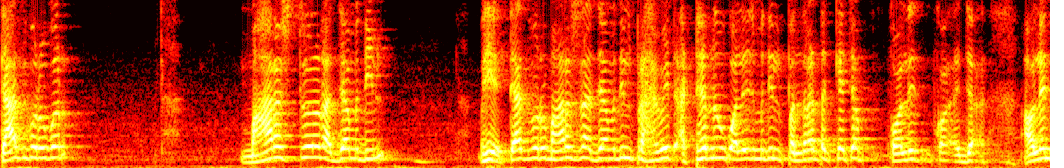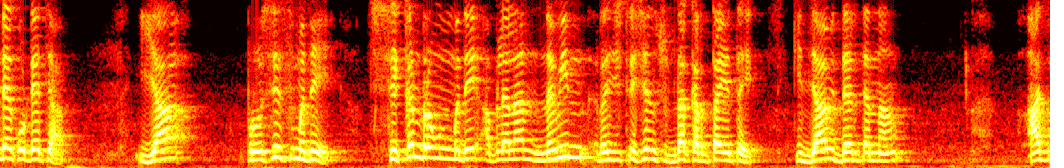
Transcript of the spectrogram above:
त्याचबरोबर महाराष्ट्र राज्यामधील हे त्याचबरोबर महाराष्ट्र राज्यामधील प्रायव्हेट अठ्ठ्याण्णव कॉलेजमधील पंधरा टक्क्याच्या कॉलेज कॉ ज्या ऑल इंडिया कोट्याच्या या प्रोसेसमध्ये सेकंड राऊंडमध्ये आपल्याला नवीन रजिस्ट्रेशनसुद्धा करता येतं आहे की ज्या विद्यार्थ्यांना आज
